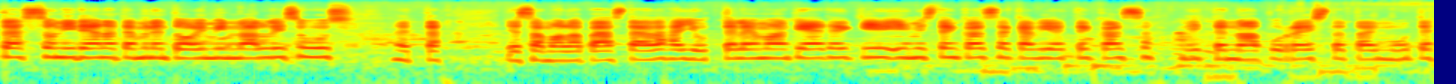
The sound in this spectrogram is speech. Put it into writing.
Tässä on ideana tämmöinen toiminnallisuus, että ja samalla päästään vähän juttelemaan tietenkin ihmisten kanssa, kävijöiden kanssa, niiden naapureista tai muuten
